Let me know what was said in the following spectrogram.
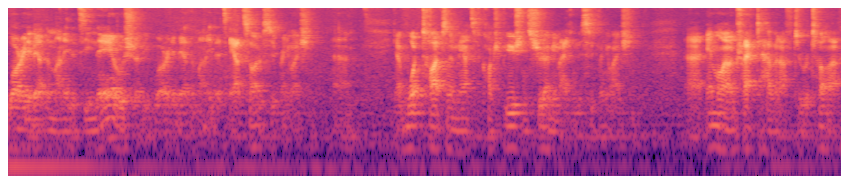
worried about the money that's in there, or should I be worried about the money that's outside of superannuation? You know, what types and amounts of contributions should I be making to superannuation? Uh, am I on track to have enough to retire?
